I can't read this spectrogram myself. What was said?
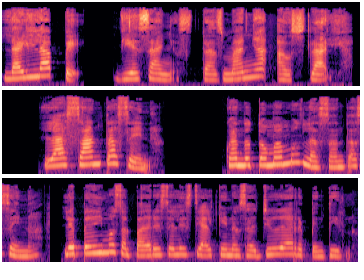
Laila P., 10 años, Tasmania, Australia. La Santa Cena. Cuando tomamos la Santa Cena, le pedimos al Padre Celestial que nos ayude a arrepentirnos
